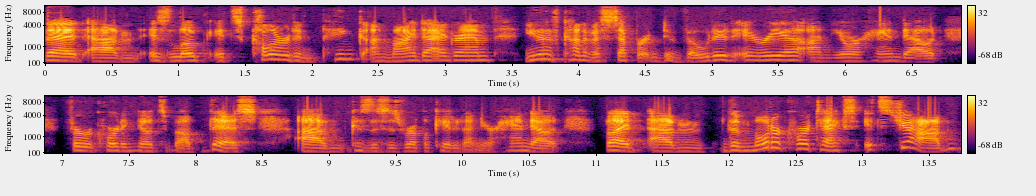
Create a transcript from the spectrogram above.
that um, is lo- it's colored in pink on my diagram. You have kind of a separate devoted area on your handout for recording notes about this, because um, this is replicated on your handout. But um, the motor cortex, its job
